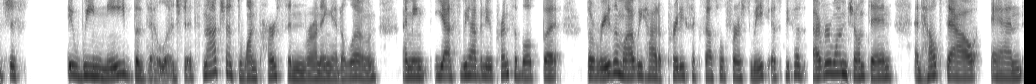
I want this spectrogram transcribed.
just it, we need the village. It's not just one person running it alone. I mean, yes, we have a new principal, but the reason why we had a pretty successful first week is because everyone jumped in and helped out and,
